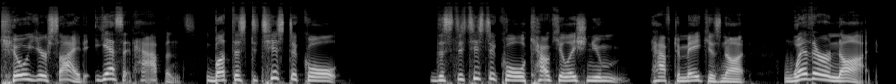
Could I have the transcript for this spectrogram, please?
kill your side. Yes, it happens. But the statistical the statistical calculation you have to make is not whether or not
